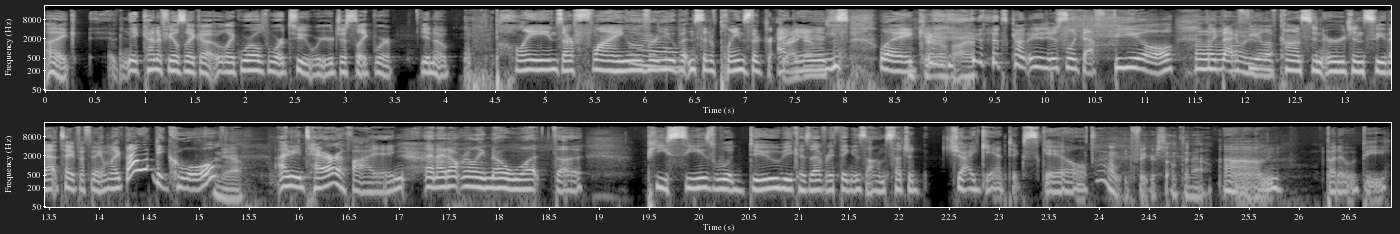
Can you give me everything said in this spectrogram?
like it kind of feels like a like World War II, where you're just like where you know planes are flying over you, but instead of planes, they're dragons. like Terrifying. that's kind of just like that feel, like that Oh, feel yeah. of constant urgency, that type of thing. I'm like that would be cool. Yeah. I mean, terrifying, and I don't really know what the PCs would do because everything is on such a gigantic scale. Oh, we'd figure something out. Um, but it would be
